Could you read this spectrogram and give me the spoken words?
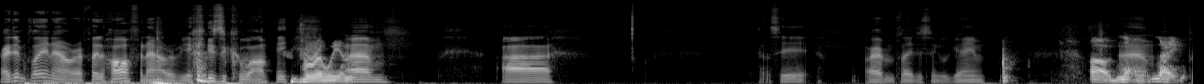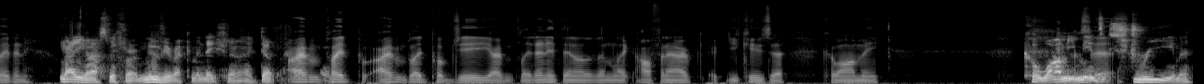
I didn't play an hour. I played half an hour of Yakuza Kiwami. Brilliant. Um, uh, that's it. I haven't played a single game. oh no, um, no! I haven't played any. Now you're gonna ask me for a movie recommendation, and I don't. I haven't played. I haven't played PUBG. I haven't played anything other than like half an hour of Yakuza Kiwami. Kiwami That's means it. extreme.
